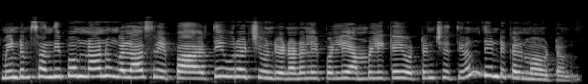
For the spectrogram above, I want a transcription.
மீண்டும் சந்திப்போம். நான் உங்கள் ஆசிரியர் பார்த்தி ஊராட்சி ஒன்றிய நடுநிலைப்பள்ளி அம்பலிக்கை ஒட்டன்சத்திரம் திண்டுக்கல் மாவட்டம்.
